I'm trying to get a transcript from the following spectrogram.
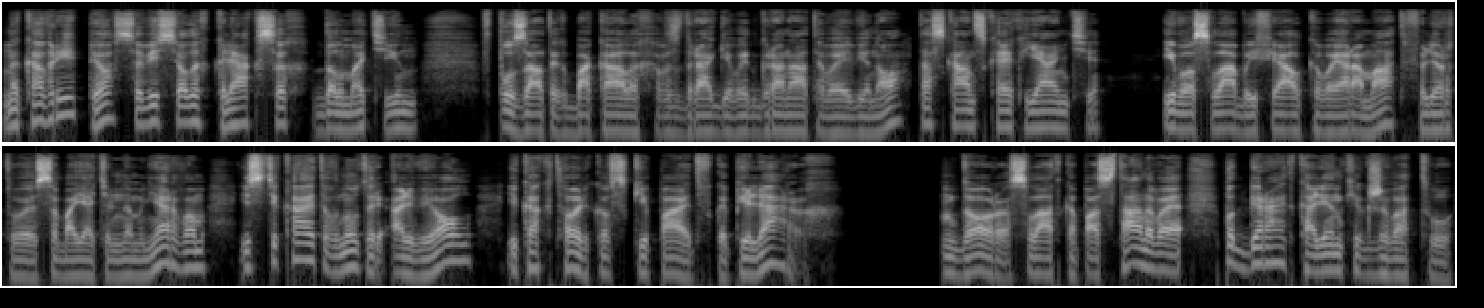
на ковре пес в веселых кляксах, далматин, в пузатых бокалах вздрагивает гранатовое вино, тосканское кьянти — его слабый фиалковый аромат, флиртуя с обаятельным нервом, истекает внутрь альвеол и как только вскипает в капиллярах... Дора, сладко постановая, подбирает коленки к животу.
